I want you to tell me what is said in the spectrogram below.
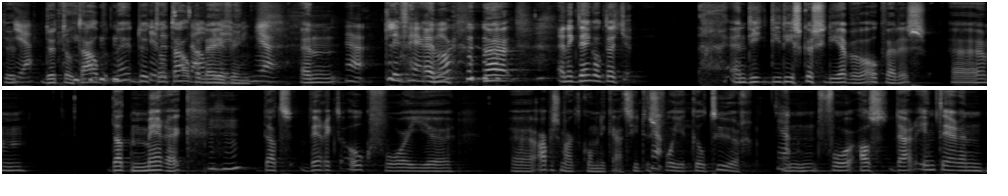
de, Ja. de, totaal, nee, de totaalbeleving. Ja, En, ja. cliffhanger En- hoor. nou, en ik denk ook dat je, en die, die discussie die hebben we ook wel eens, ehm, dat merk, Mhm. dat werkt ook voor je eh, arbeidsmarktcommunicatie, dus Ja. voor je cultuur. Ja. En voor als daar intern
